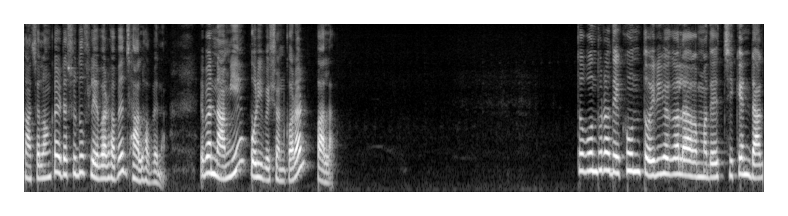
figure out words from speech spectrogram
কাঁচা লঙ্কা। এটা শুধু ফ্লেভার হবে, ঝাল হবে না। এবার নামিয়ে পরিবেশন করার পালা। তো বন্ধুরা দেখুন, তৈরি হয়ে গেল আমাদের চিকেন ডাক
